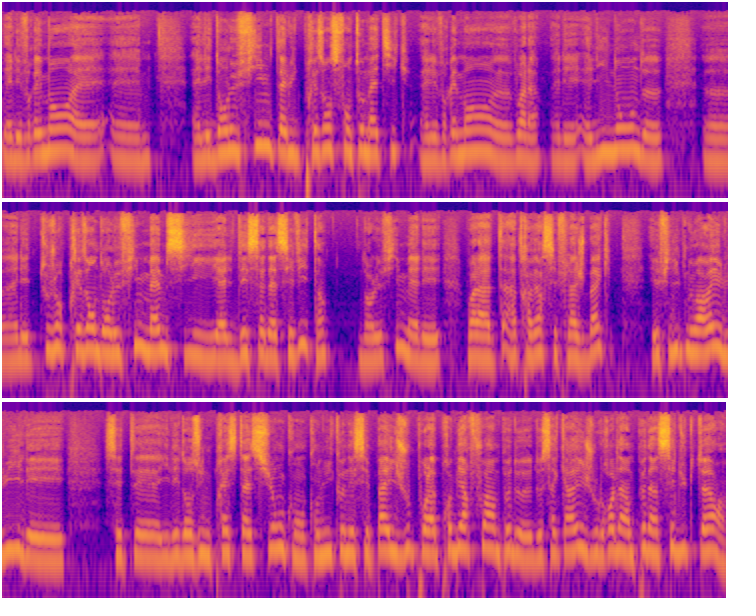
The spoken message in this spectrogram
elle est vraiment, elle, est dans le film telle une présence fantomatique. Elle est vraiment, euh, voilà, elle, est, elle inonde, euh, elle est toujours présente dans le film, même si elle décède assez vite. Hein, dans le film, mais elle est voilà à, travers ses flashbacks. Et Philippe Noiret, lui, il est c'était, il est dans une prestation qu'on ne lui connaissait pas. Il joue pour la première fois un peu de, sa carrière. Il joue le rôle d'un peu d'un séducteur.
